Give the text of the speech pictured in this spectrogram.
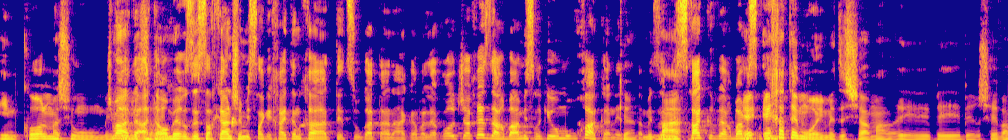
עם כל מה שהוא מביא תשמע, אתה, אתה אומר זה שחקן שמשחק אחד ייתן לך תצוגת ענק, אבל יכול להיות שאחרי זה ארבעה משחקים הוא מורחק כנראה. כן. תמיד זה משחק וארבעה משחקים. איך אתם רואים את זה שם אה, בבאר שבע?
